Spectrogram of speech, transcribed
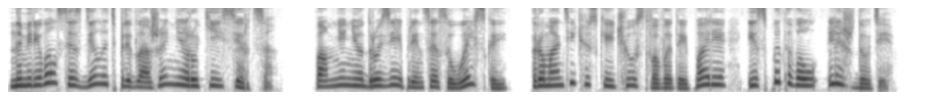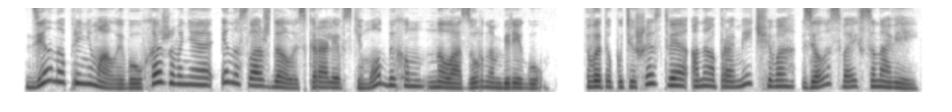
намеревался сделать предложение руки и сердца. По мнению друзей принцессы Уэльской, Романтические чувства в этой паре испытывал лишь Доди. Диана принимала его ухаживания и наслаждалась королевским отдыхом на Лазурном берегу. В это путешествие она опрометчиво взяла своих сыновей.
